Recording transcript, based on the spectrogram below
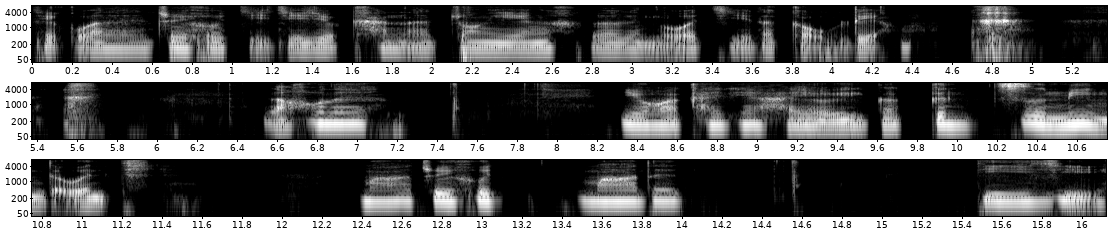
结果呢？最后几集就看了庄严和逻辑的狗粮。然后呢，夜话开天还有一个更致命的问题，妈，最后妈的第一季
